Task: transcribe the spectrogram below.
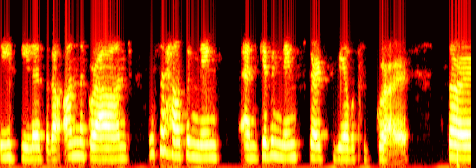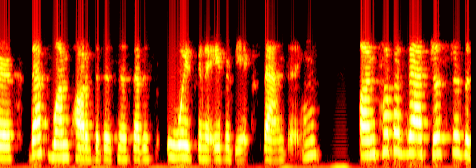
these dealers that are on the ground, also helping them and giving them scope to be able to grow. So that's one part of the business that is always going to ever be expanding. On top of that, just as a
